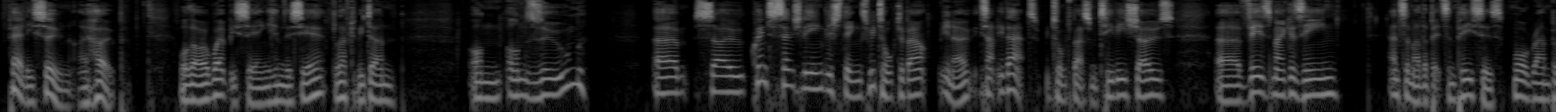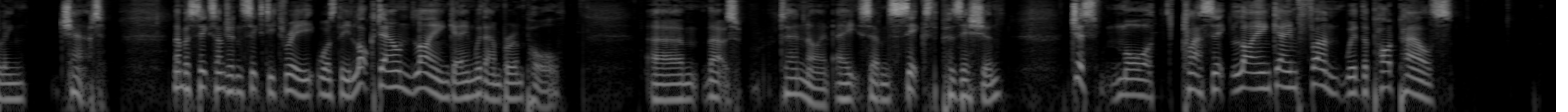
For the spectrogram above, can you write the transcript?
fairly soon, I hope. Although I won't be seeing him this year, it'll have to be done on on Zoom. Um, so quintessentially English things we talked about, you know, exactly that. We talked about some TV shows, uh, Viz magazine, and some other bits and pieces. More rambling chat. Number 663 was the Lockdown Lying Game with Amber and Paul. Um, that was 10, 9, 8, 7, sixth position. Just more classic Lying game fun with the pod pals.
